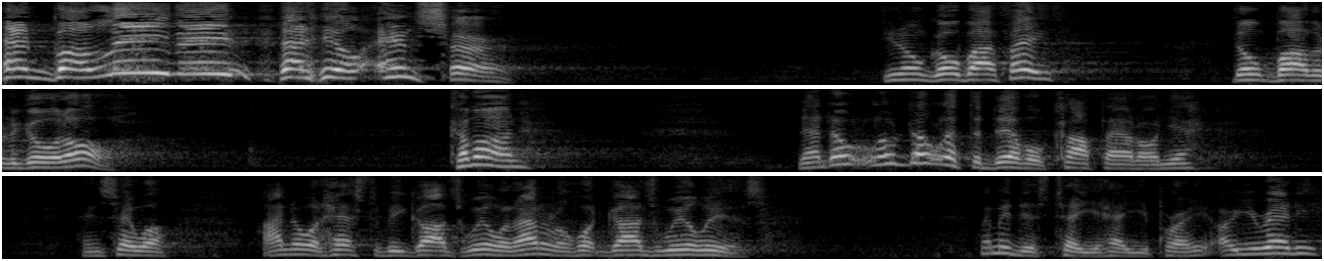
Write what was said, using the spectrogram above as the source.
and believing that He'll answer. If you don't go by faith, don't bother to go at all. Come on. Now don't, don't let the devil cop out on you and say, well, I know it has to be God's will and I don't know what God's will is. Let me just tell you how you pray. Are you ready?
